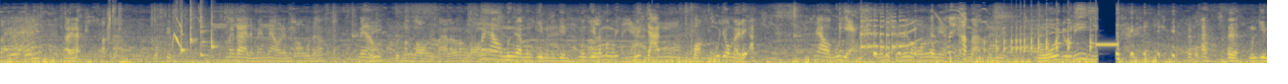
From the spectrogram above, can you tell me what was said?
ตักน้อะไรนะำตักน้ำลวกจิ้มไม่ได้เลยไม่ไม่เอาเลยลองดูนะครับไม่เอาฮ้ยคุณต้องลองดิมาแล้วต้องลองไม่เอามึงอะมึงกินมึงกินมึงกินแล้วมึงวิวิจารณ์บอกผู้ชมหน่อยดิอะไม่เอากูแหยงแล้วมันคุณไม่ลองเลยเนี่ยไม่เอาน้ำหนักดูดิโอ้ยดูดิให้ผมอะเออมึงกิน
